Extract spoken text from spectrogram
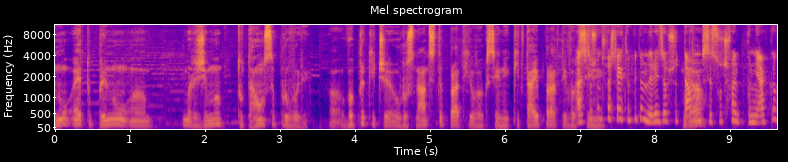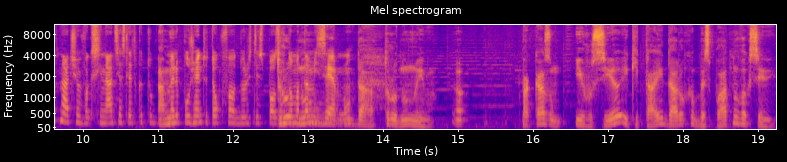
Но ето, прино, режима тотално се провали въпреки че руснаците пратиха вакцини, Китай прати вакцини. Аз всъщност това ще те питам, дали защото там да. се случва по някакъв начин вакцинация, след като ами, нали, положението е толкова, дори сте използвали думата мизерно. Да, трудно, но има. Пак казвам, и Русия, и Китай дадоха безплатно вакцини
